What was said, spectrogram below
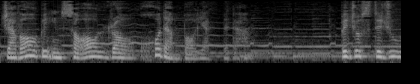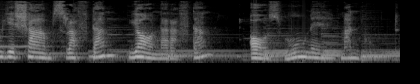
جواب این سؤال را خودم باید بدهم. به جستجوی شمس رفتن یا نرفتن آزمون من بود.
